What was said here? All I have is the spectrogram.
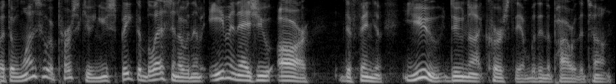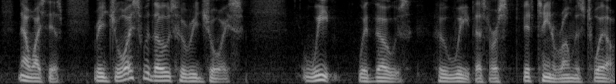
but the ones who are persecuting, you speak the blessing over them, even as you are defending them. You do not curse them within the power of the tongue. Now, watch this. Rejoice with those who rejoice. Weep with those who weep. That's verse 15 of Romans 12.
